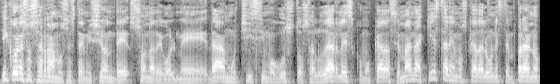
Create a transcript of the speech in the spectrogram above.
Y con eso cerramos esta emisión de Zona de Gol. Me da muchísimo gusto saludarles como cada semana. Aquí estaremos cada lunes temprano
